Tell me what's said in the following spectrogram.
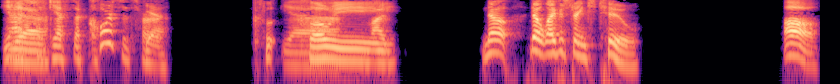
Yes, Yeah. I guess. Of course, it's her. Yeah. Cl- Yeah, Chloe. my- No, no, Life is Strange 2. Oh,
